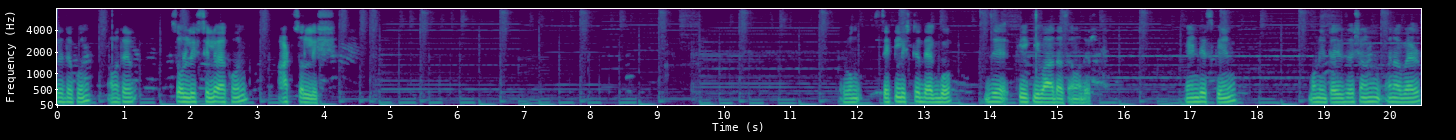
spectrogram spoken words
তো দেখুন, আমাদের চল্লিশ ছিল, এখন আটচল্লিশ। এবং চেক লিস্টে দেখব যে কি কি বাদ আছে আমাদের। End screen monetization enabled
